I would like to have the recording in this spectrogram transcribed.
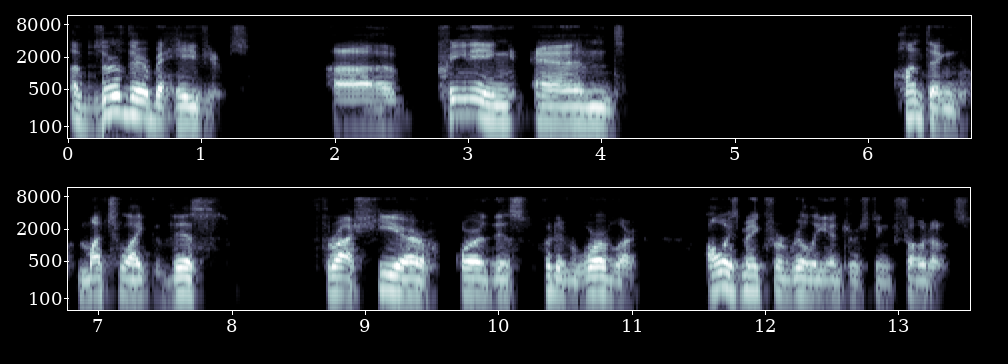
Observe their behaviors. Uh, preening and hunting, much like this thrush here or this hooded warbler always make for really interesting photos.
